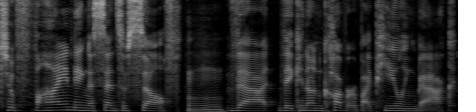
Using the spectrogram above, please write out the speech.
to finding a sense of self mm-hmm. that they can uncover by peeling back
